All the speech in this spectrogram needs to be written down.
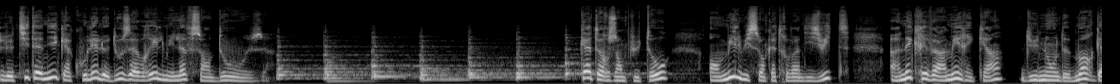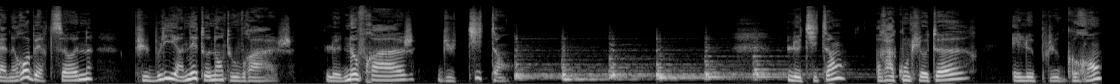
Le Titanic a coulé le 12 avril 1912. 14 ans plus tôt, en 1898, un écrivain américain du nom de Morgan Robertson publie un étonnant ouvrage, Le naufrage du Titan. Le Titan, raconte l'auteur, est le plus grand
